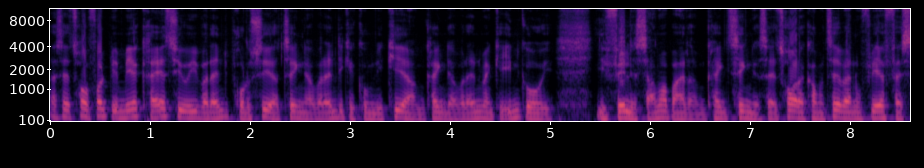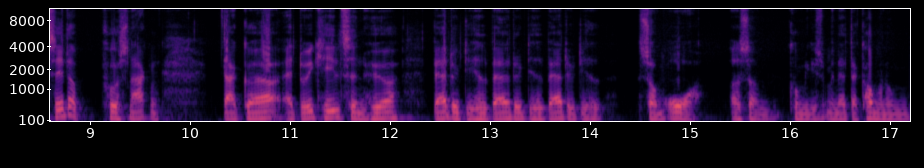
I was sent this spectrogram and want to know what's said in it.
Altså, jeg tror, folk bliver mere kreative i, hvordan de producerer ting, og hvordan de kan kommunikere omkring det, og hvordan man kan indgå i, i fælles samarbejder omkring tingene. Så jeg tror, der kommer til at være nogle flere facetter på snakken, der gør, at du ikke hele tiden hører bæredygtighed, bæredygtighed, bæredygtighed som ord og som kommunikation, men at der kommer nogle,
